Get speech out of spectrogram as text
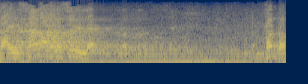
طيب صل على رسول الله. اتفضل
